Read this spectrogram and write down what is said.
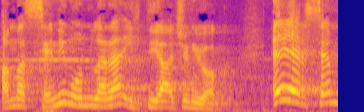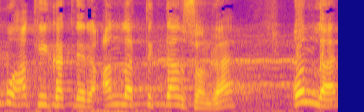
Ama senin onlara ihtiyacın yok. Eğer sen bu hakikatleri anlattıktan sonra onlar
